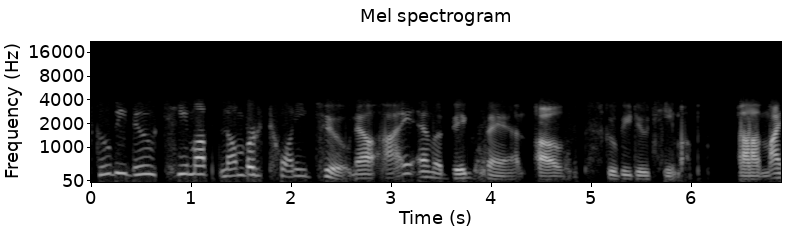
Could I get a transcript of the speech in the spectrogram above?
Scooby Doo Team Up number 22. Now, I am a big fan of Scooby Doo Team Up. Uh, my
